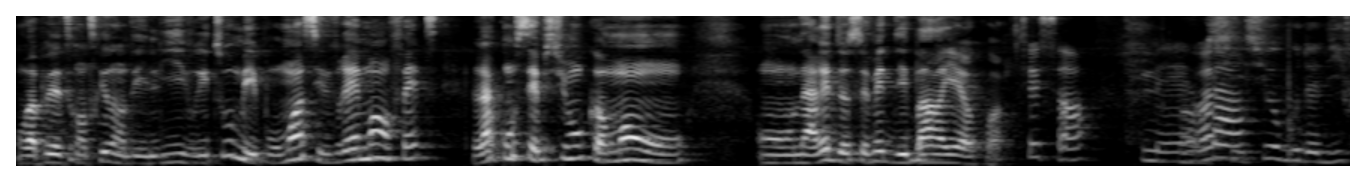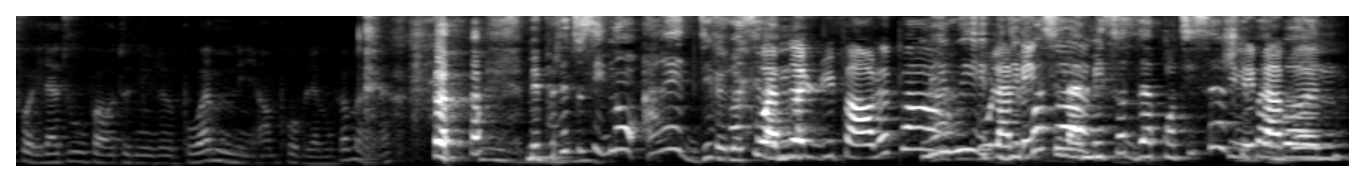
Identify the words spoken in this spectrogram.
on va peut-être rentrer dans des livres et tout, mais pour moi, c'est vraiment, en fait, la conception, comment on, on arrête de se mettre des barrières, quoi. C'est ça. Mais Bon, voilà. si, si au bout de dix fois il a toujours pas retenu le poème, mais il y a un problème quand même. hein. Mais peut-être aussi, non, arrête, des Que fois, c'est la... ne lui parle pas. Mais oui, ou la des fois, c'est la méthode d'apprentissage qui n'est pas, bonne.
